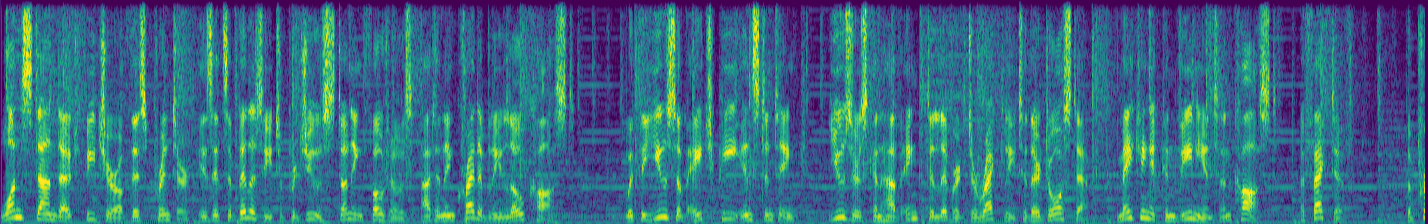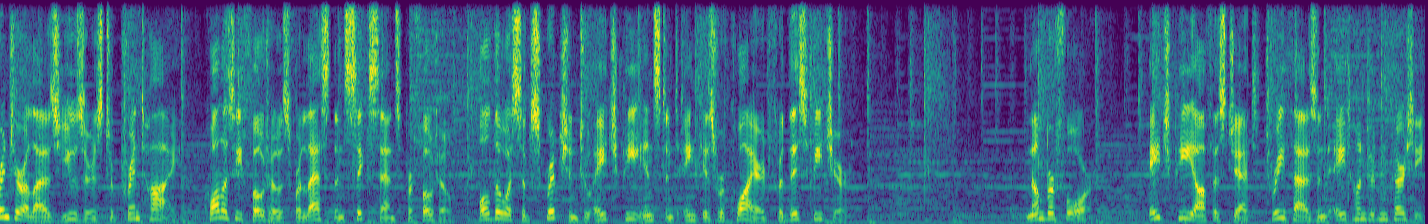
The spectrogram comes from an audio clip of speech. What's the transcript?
One standout feature of this printer is its ability to produce stunning photos at an incredibly low cost. With the use of HP Instant Ink, users can have ink delivered directly to their doorstep, making it convenient and cost-effective. The printer allows users to print high quality photos for less than 6 cents per photo, although a subscription to HP Instant Ink is required for this feature. Number 4. HP OfficeJet 3830.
